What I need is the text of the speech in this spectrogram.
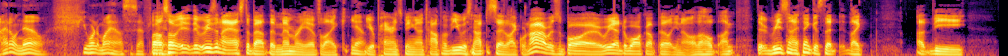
I don't know. You weren't at my house this afternoon. Well, so uh, the reason I asked about the memory of like Yeah. your parents being on top of you is not to say like when I was a boy we had to walk uphill. You know, the whole. I'm, the reason I think is that like uh, the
